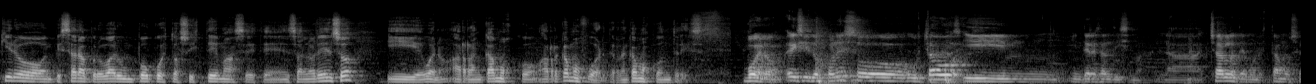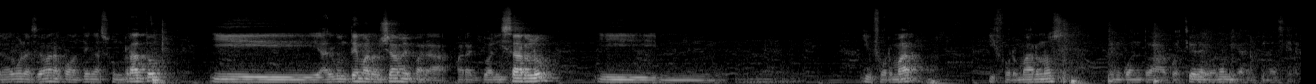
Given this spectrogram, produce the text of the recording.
quiero empezar a probar un poco estos sistemas este, en San Lorenzo y bueno, arrancamos, con, arrancamos fuerte, arrancamos con tres. Bueno, éxitos con eso, Gustavo, y mm, interesantísima. La charla te molestamos en algunas semanas cuando tengas un rato y algún tema nos llame para, actualizarlo y mm, informar y formarnos en cuanto a cuestiones económicas y financieras.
